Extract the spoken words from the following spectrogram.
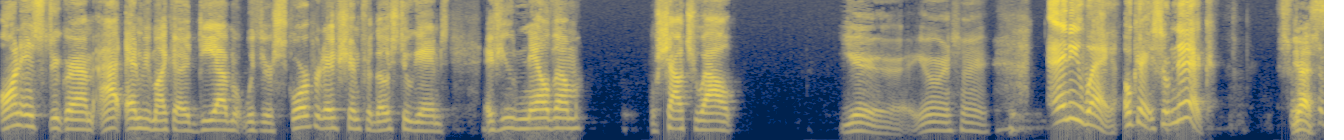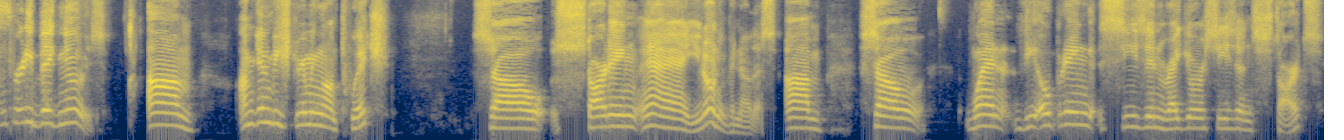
on Instagram at Envy Micah a DM with your score prediction for those two games. If you nail them, we'll shout you out. Yeah, you know what I'm saying. Anyway, okay, so Nick, some, Yes. some pretty big news. Um, I'm gonna be streaming on Twitch. So starting, yeah, you don't even know this. Um, so when the opening season, regular season starts,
